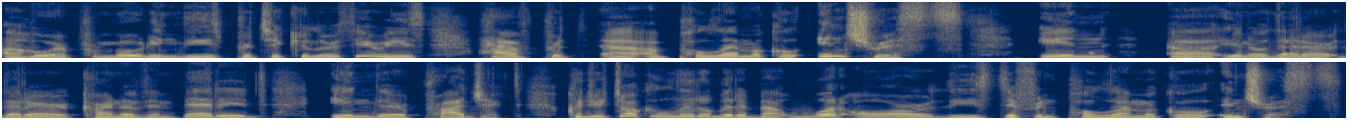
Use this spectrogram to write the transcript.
uh, who are promoting these particular theories have uh, polemical interests in uh, you know that are that are kind of embedded in their project. Could you talk a little bit about what are these different polemical interests?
